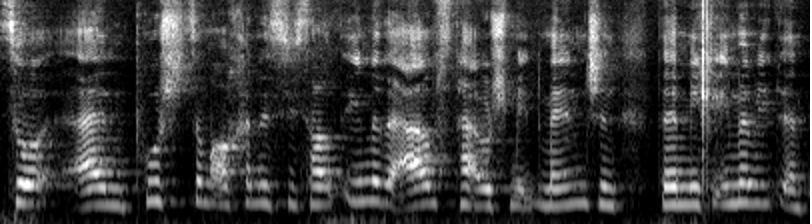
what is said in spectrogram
so einen Push zu machen. Es ist halt immer der Austausch mit Menschen, der mich immer wieder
